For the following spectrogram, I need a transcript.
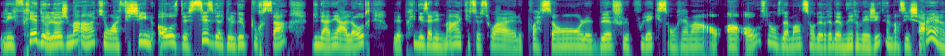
les frais de logement hein, qui ont affiché une hausse de 6,2% d'une année à l'autre. Le prix des aliments, que ce soit euh, le poisson, le bœuf, le poulet, qui sont vraiment en, hausse. on se demande si on devrait devenir végé tellement c'est cher.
